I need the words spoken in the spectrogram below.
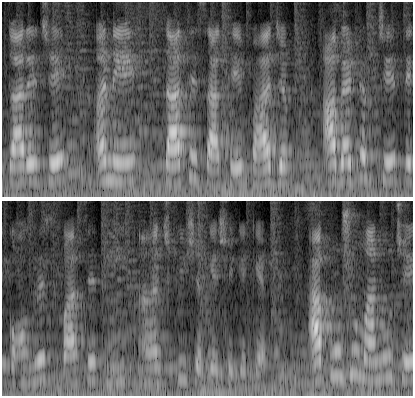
ઉતારે છે અને સાથે સાથે ભાજપ આ બેઠક છે તે કોંગ્રેસ પાસેથી આંચકી શકે છે કે કેમ. આપનું શું માનવું છે?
